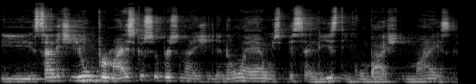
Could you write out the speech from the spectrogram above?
E Silent Hill, por mais que o seu personagem ele não é um especialista em combate e tudo mais,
